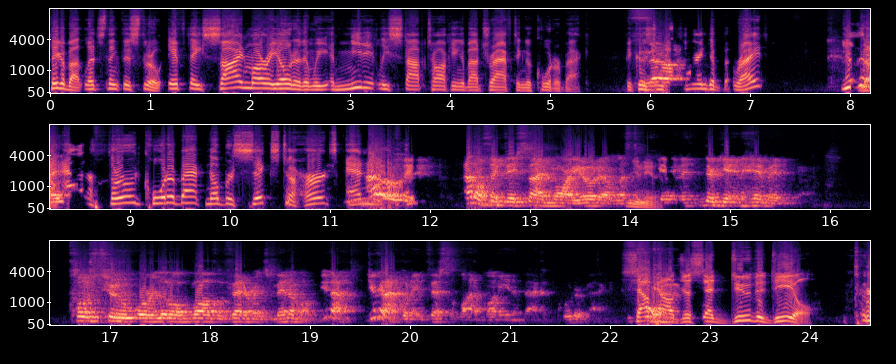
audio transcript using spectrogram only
Think about it. let's think this through. If they sign Mariota, then we immediately stop talking about drafting a quarterback because No. you signed a right. You're gonna No. add a third quarterback, number six, to Hurts and I don't think I don't think they signed Mariota unless they're getting, they're getting him at close to or a little above a veteran's minimum. You're not you're not going to invest a lot of money in a backup quarterback. Sal Yeah. Just said, do the deal.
